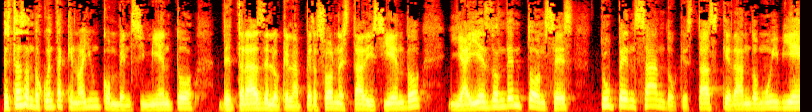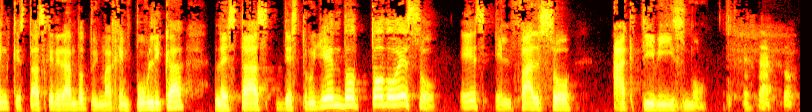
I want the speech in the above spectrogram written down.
te estás dando cuenta que no hay un convencimiento detrás de lo que la persona está diciendo y ahí es donde entonces tú pensando que estás quedando muy bien, que estás generando tu imagen pública, la estás destruyendo. Todo eso es el falso activismo. Exacto.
